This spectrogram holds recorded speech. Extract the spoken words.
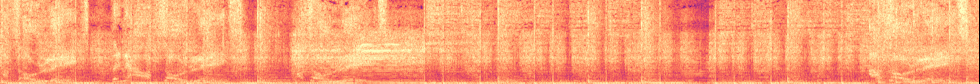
I'm so late, but now I'm so late. I'm so late. I'm so late.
